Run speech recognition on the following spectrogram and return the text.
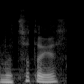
No co to jest?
